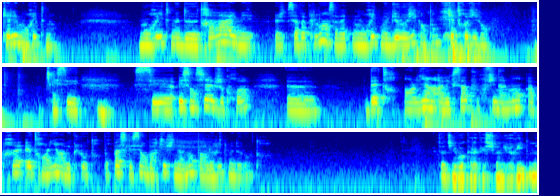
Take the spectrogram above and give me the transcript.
quel est mon rythme? Mon rythme de travail, mais ça va plus loin, ça va être mon rythme biologique en tant qu'être vivant. Et c'est, essentiel, je crois, euh, d'être en lien avec ça pour finalement, après, être en lien avec l'autre, pour pas se laisser embarquer finalement par le rythme de l'autre. Toi, tu évoques la question du rythme,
